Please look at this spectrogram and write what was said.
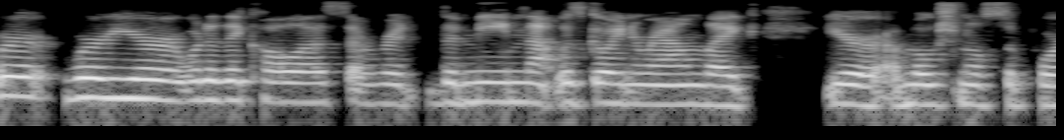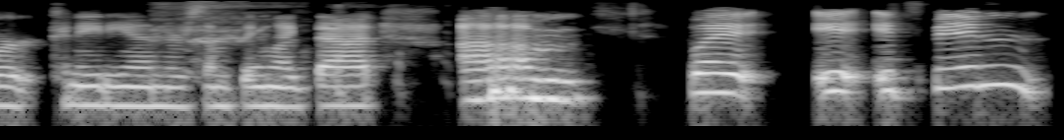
we're we're your what do they call us? the meme that was going around like your emotional support Canadian or something like that. Um, but it it's been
